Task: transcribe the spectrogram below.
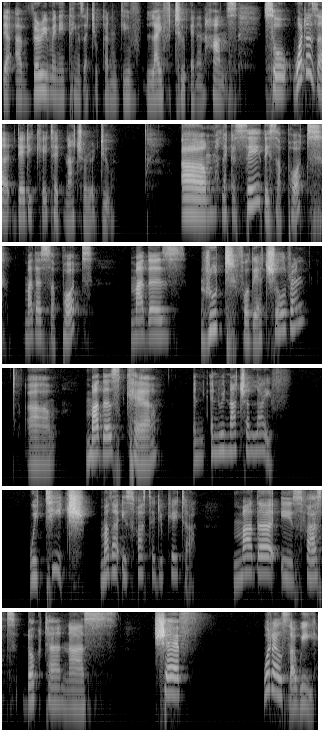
There are very many things that you can give life to and enhance. So, what does a dedicated nurturer do? Um, like I say, they support, mothers support, mothers root for their children, uh, mothers care, and, and we nurture life. We teach. Mother is first educator. Mother is first doctor, nurse, chef. What else are we?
